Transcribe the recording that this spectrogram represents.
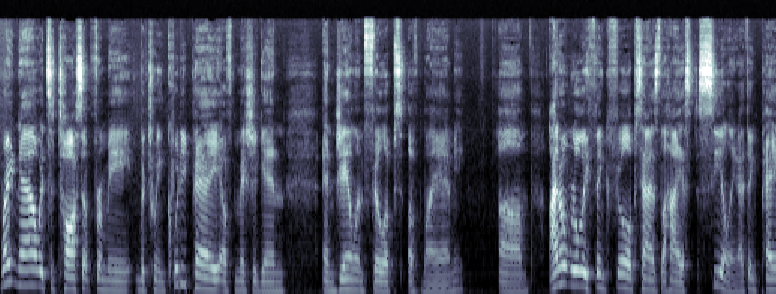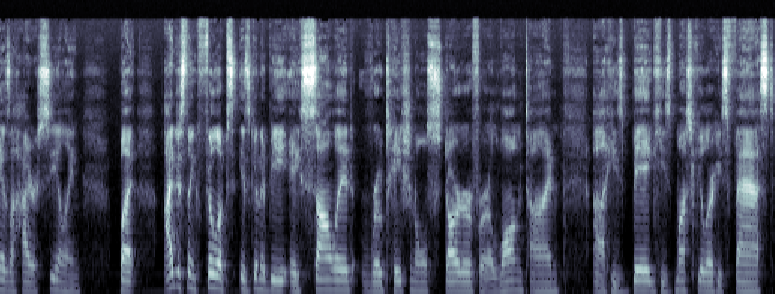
right now, it's a toss up for me between Kwity Paye of Michigan and Jaelan Phillips of Miami. Um, I don't really think Phillips has the highest ceiling. I think Paye has a higher ceiling, but I just think Phillips is going to be a solid rotational starter for a long time. Uh, he's big, he's muscular, he's fast,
